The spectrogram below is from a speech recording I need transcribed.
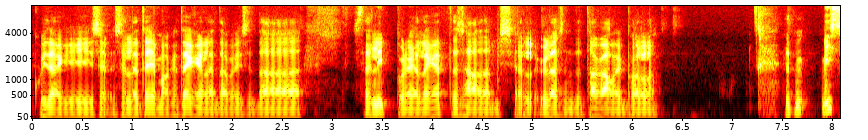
Kuidagi selle, selle teemaga tegeleda või seda, seda lippu nii-öelda kätte saada, mis seal ülesande taga võib olla. et mis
